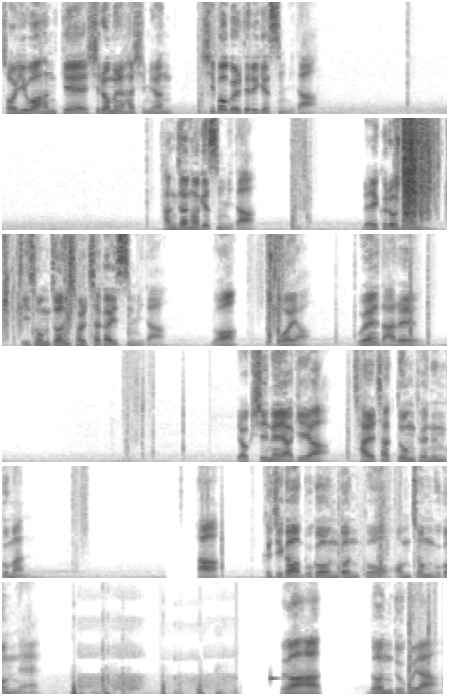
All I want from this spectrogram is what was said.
저희와 함께 실험을 하시면 10억을 드리겠습니다. 당장 하겠습니다. 네, 그러면 이송 전 절차가 있습니다. 너, 뭐야? 왜 나를... 역시 내 약이야. 잘 작동되는구만. 아, 그지가 무거운 건 또 엄청 무겁네. 으악, 넌 누구야?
